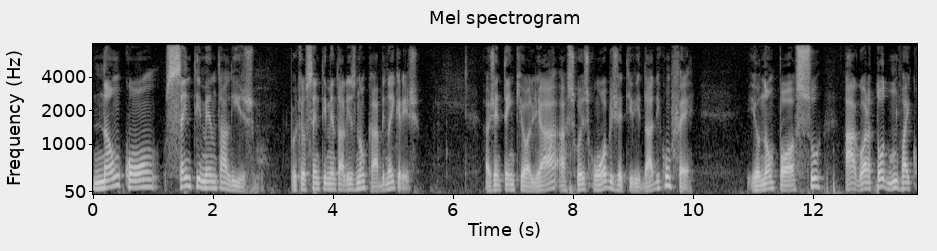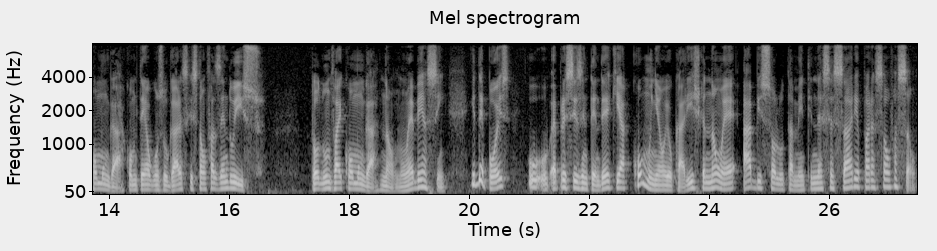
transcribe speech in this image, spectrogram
não com sentimentalismo, porque o sentimentalismo não cabe na igreja. A gente tem que olhar as coisas com objetividade e com fé. Eu não posso, ah, agora todo mundo vai comungar, como tem alguns lugares que estão fazendo isso. Todo mundo vai comungar. Não, não é bem assim. E depois, o, é preciso entender que a comunhão eucarística não é absolutamente necessária para a salvação.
